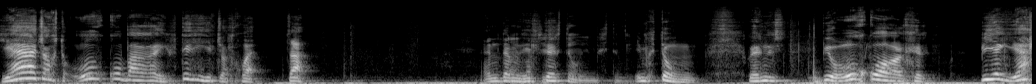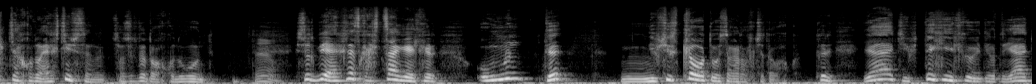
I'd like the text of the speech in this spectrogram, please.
Яаж огт уухгүй байгаагаа эвтэйхэн хэлж болох вэ? За. Хэлтэй Эмхтэй хүн эмхтэй хүн. эмхтэн хүн. Гэхдээ харин би уухгүй байгаа гэхээр би яг яалч яах вэ? Архичин юм шиг сонсогдоод байгаа хгүй нөгөөнд. Эсвэл би архинаас гарцаа гэхээр өмнө те нэвширтлээ уудаг байсан гар болчиход байгаа байхгүй. Тэгэхээр яаж эвтэйхэн хэлэх вэ гэдэг одоо яаж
